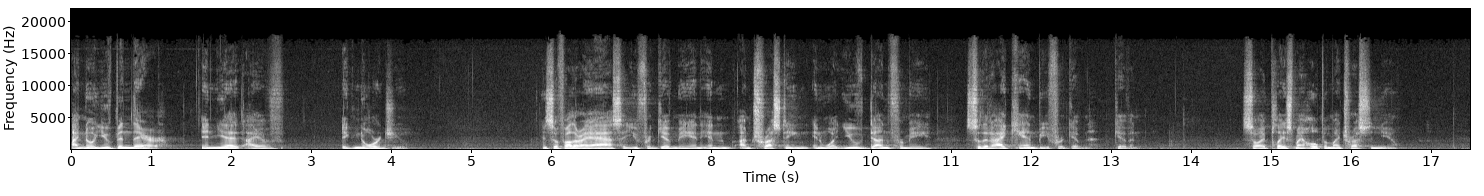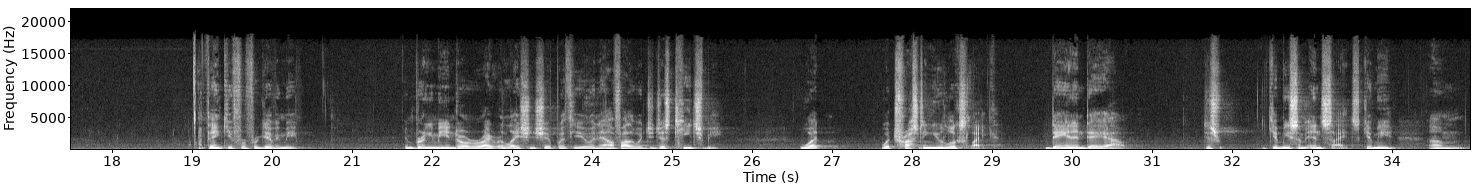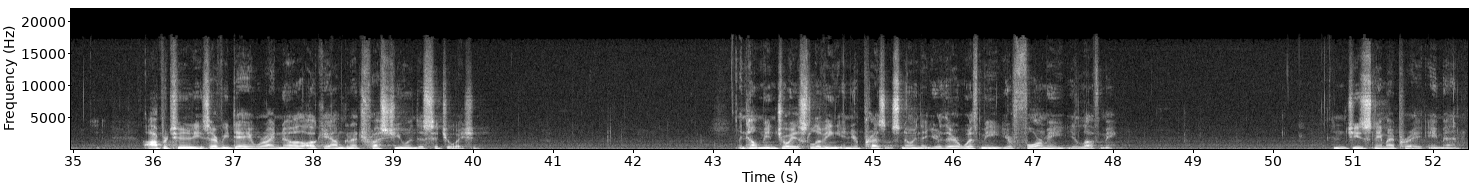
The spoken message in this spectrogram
I know you've been there, and yet I have ignored you. And so, Father, I ask that you forgive me, and, and I'm trusting in what you've done for me so that I can be forgiven. Given. So I place my hope and my trust in you. Thank you for forgiving me and bringing me into a right relationship with you. And now, Father, would you just teach me what, what trusting you looks like day in and day out? Just give me some insights. Give me um, opportunities every day where I know, okay, I'm going to trust you in this situation. And help me enjoy just living in your presence, knowing that you're there with me, you're for me, you love me. In Jesus' name I pray, amen.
